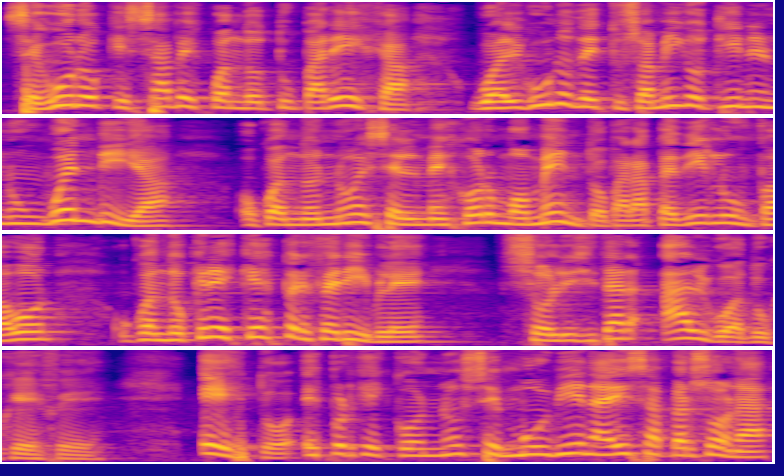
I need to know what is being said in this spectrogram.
Seguro que sabes cuando tu pareja o alguno de tus amigos tienen un buen día o cuando no es el mejor momento para pedirle un favor o cuando crees que es preferible solicitar algo a tu jefe. Esto es porque conoces muy bien a esa persona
